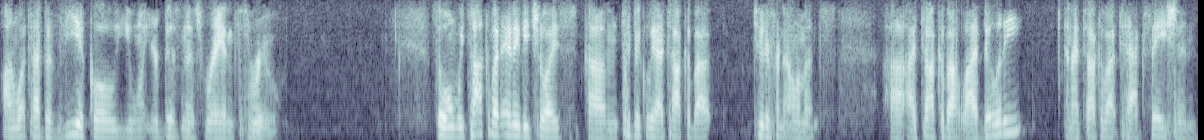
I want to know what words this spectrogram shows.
on what type of vehicle you want your business ran through. So when we talk about entity choice, um, typically I talk about two different elements. Uh, I talk about liability and I talk about taxation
